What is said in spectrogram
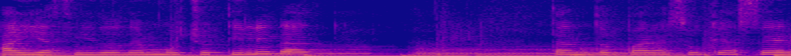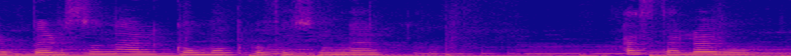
haya sido de mucha utilidad, tanto para su quehacer personal como profesional. Hasta luego.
